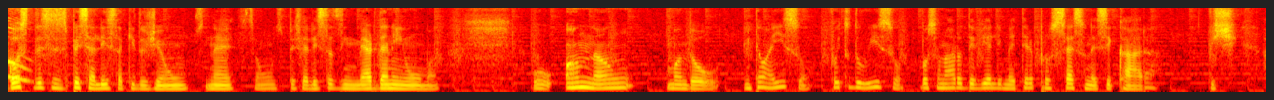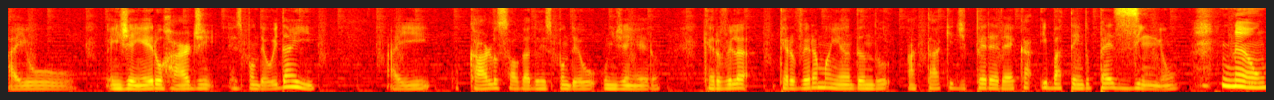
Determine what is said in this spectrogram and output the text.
gosta desses especialistas aqui do G1, né? São especialistas em merda nenhuma. O Unknown mandou. Então é isso? Foi tudo isso? Bolsonaro devia lhe meter processo nesse cara. Vixe. Aí o engenheiro Hard respondeu: E daí? Aí o Carlos Salgado respondeu: O engenheiro. Quero ver, quero ver amanhã dando ataque de perereca e batendo pezinho. Não,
